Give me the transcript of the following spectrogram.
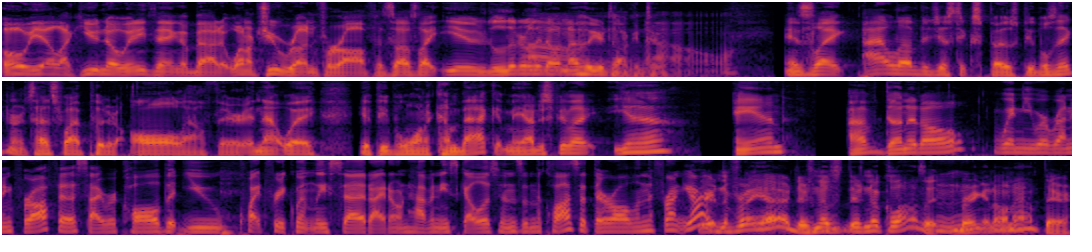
oh, yeah, like you know anything about it. Why don't you run for office? I was like, you literally don't know who you're talking to. And it's like, I love to just expose people's ignorance. That's why I put it all out there. And that way, if people want to come back at me, I'll just be like, yeah, and I've done it all. When you were running for office, I recall that you quite frequently said, "I don't have any skeletons in the closet. They're all in the front yard." They're in the front yard. There's no, there's no closet. Bring it on out there.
